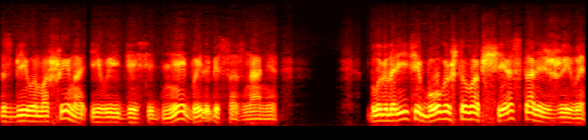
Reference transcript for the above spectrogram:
сбила машина, и вы десять дней были без сознания», «Благодарите Бога, что вообще остались живы»,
